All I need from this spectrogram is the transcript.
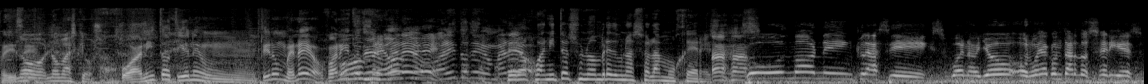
Me dice. No, no más que vosotros. Juanito tiene un. Tiene un meneo. Juanito Hombre, tiene un meneo. hombre. Juanito tiene un meneo. Pero Juanito es un hombre de una sola mujer. Ajá. Good morning, Classics. Bueno, yo os voy a contar dos series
